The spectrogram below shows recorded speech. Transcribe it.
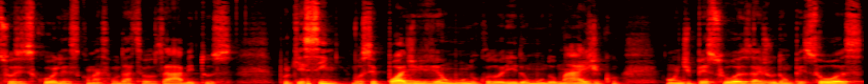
suas escolhas, comece a mudar seus hábitos, porque sim, você pode viver um mundo colorido, um mundo mágico, onde pessoas ajudam pessoas,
